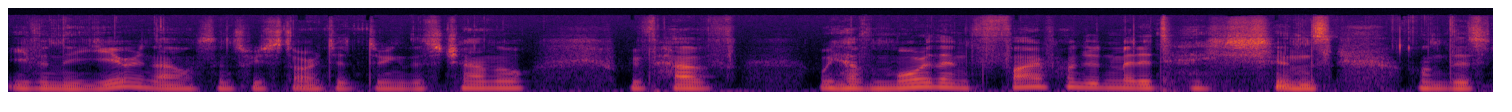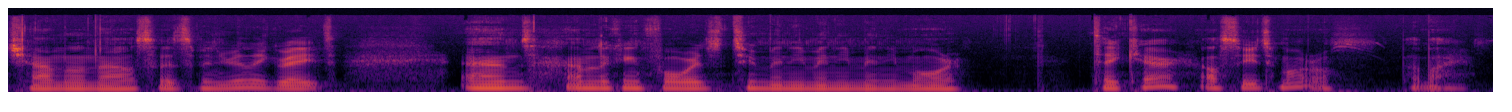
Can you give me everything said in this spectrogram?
even a year now since we started doing this channel. We've have we have more than 500 meditations on this channel now, so it's been really great. And I'm looking forward to many, many, many more. Take care. I'll see you tomorrow. Bye bye.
